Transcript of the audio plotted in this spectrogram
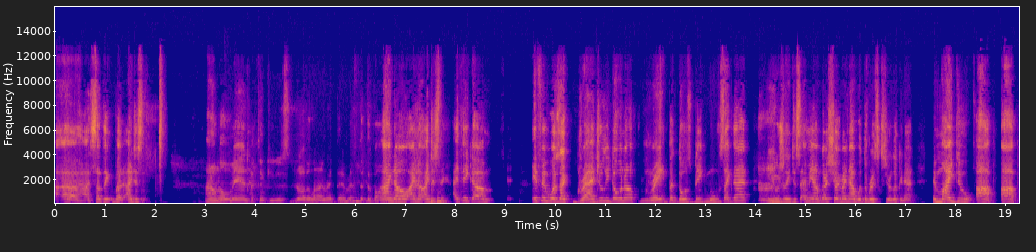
Uh, something, but I just I don't know, man. I think you just draw the line right there, man. The, the volume. I know, I know. I just I think um if it was like gradually going up, Yeah. great. But those big moves like that, usually just I mean, I'm gonna show you right now what the risks you're looking at. It might do up, up,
